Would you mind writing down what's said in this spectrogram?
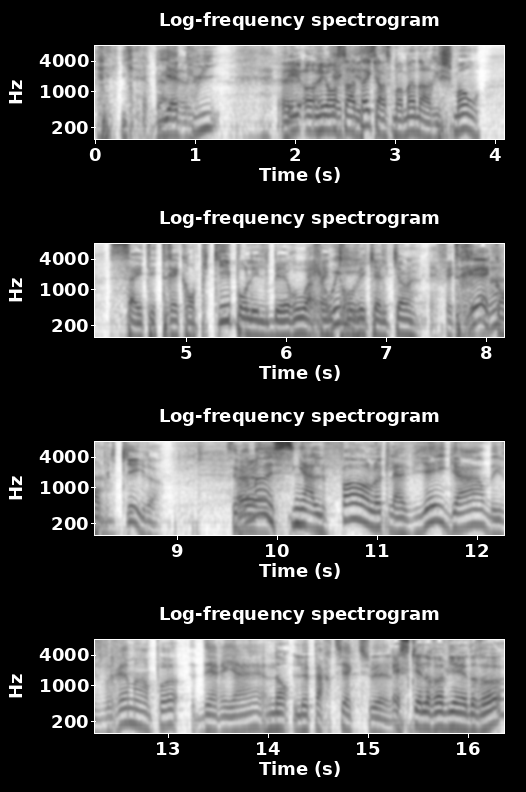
il, Ben, il appuie. euh, et, on s'entend qu'en ce moment, dans Richmond, ça a été très compliqué pour les libéraux Ben afin oui. de trouver quelqu'un. Très compliqué, là. C'est vraiment Euh, un signal fort là, que la vieille garde est vraiment pas derrière Non. le parti actuel. Est-ce qu'elle reviendra?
